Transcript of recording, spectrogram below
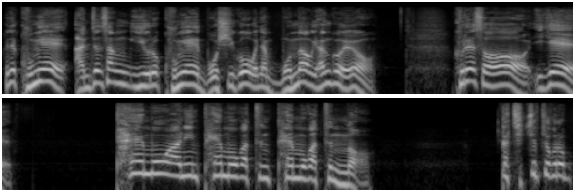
그냥 궁에 안전상 이유로 궁에 모시고 그냥 못 나오게 한 거예요. 그래서 이게 폐모 아닌 폐모 같은 폐모 같은 너. 그러니까 직접적으로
